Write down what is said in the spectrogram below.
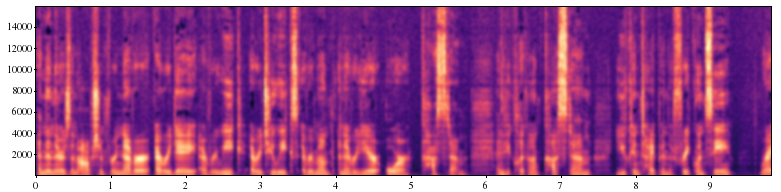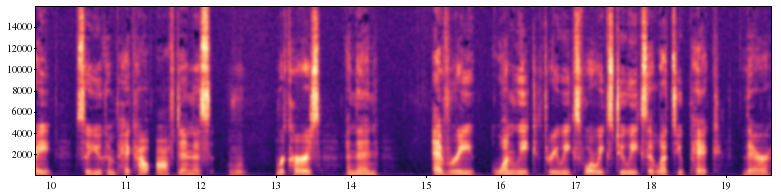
and then there's an option for never, every day, every week, every two weeks, every month, and every year, or custom. And if you click on custom, you can type in the frequency, right? So you can pick how often this r- recurs, and then every one week, three weeks, four weeks, two weeks, it lets you pick there.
